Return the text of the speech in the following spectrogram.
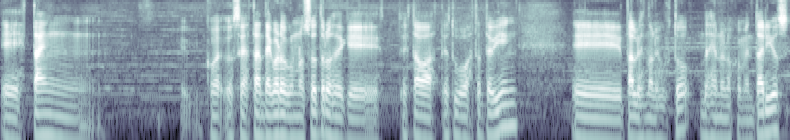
Eh, ¿Están, o sea, ¿Están de acuerdo con nosotros de que estaba, estuvo bastante bien? tal vez no les gustó, déjenos en los comentarios.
